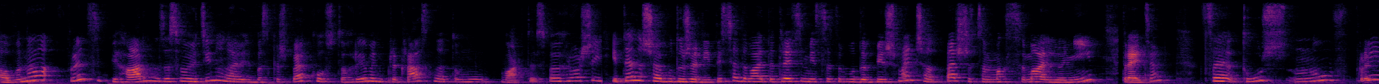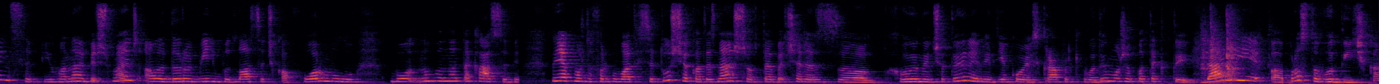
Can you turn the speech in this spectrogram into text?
Вона, в принципі, гарна за свою ціну, навіть без кешбеку 100 гривень, прекрасна, тому вартує своїх грошей. І те, на що я буду жалітися, давайте третє місце це буде більш-менше. От перше це максимально ні. Третє це туш. Ну, в принципі, вона більш-менш, але доробіть, будь ласка, формулу, бо ну вона така собі. Ну як можна фарбуватися туш, яка ти знаєш, що в тебе через е, хвилини 4 від якоїсь крапельки води може потекти. Далі е, просто водичка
